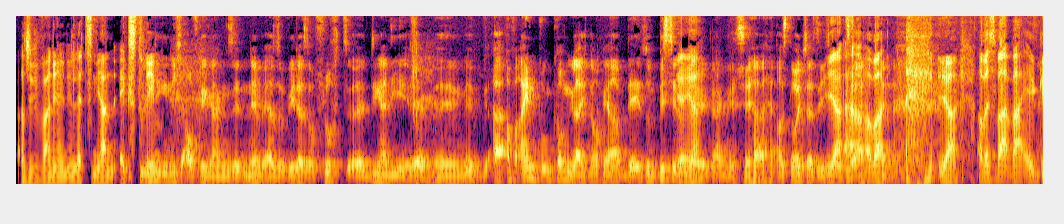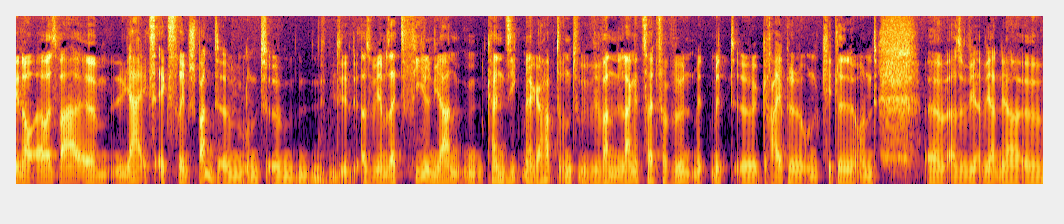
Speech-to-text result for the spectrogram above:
Also wir waren ja in den letzten Jahren extrem... Die Dinge nicht aufgegangen sind, ne? also weder so Fluchtdinger, die äh, äh, auf einen Punkt kommen gleich noch, ja, der so ein bisschen ja, untergegangen ja. ist, ja, aus deutscher Sicht. Ja, jetzt, ja. aber ja, aber es war, war genau, aber es war ähm, ja ex extrem spannend ähm, und ähm, also wir haben seit vielen Jahren keinen Sieg mehr gehabt und wir waren lange Zeit verwöhnt mit mit äh, Greipel und Kittel und äh, also wir, wir hatten ja äh,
